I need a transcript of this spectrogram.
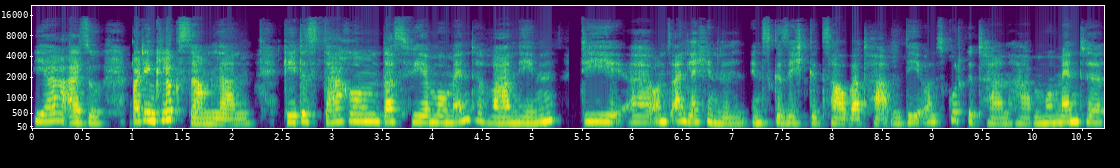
Ja, also bei den Glückssammlern geht es darum, dass wir Momente wahrnehmen, die äh, uns ein Lächeln ins Gesicht gezaubert haben, die uns gut getan haben, Momente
